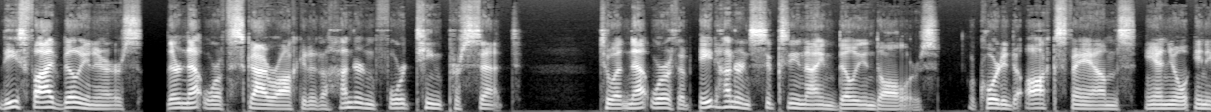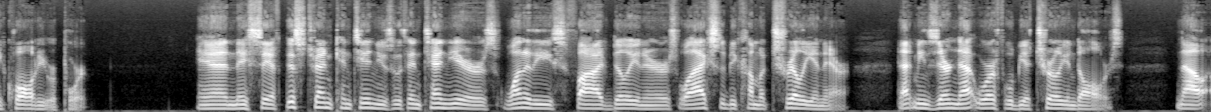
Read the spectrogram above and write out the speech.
These five billionaires, their net worth skyrocketed 114% to a net worth of $869 billion, according to Oxfam's annual inequality report. And they say if this trend continues within 10 years, one of these five billionaires will actually become a trillionaire. That means their net worth will be a trillion dollars. Now,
